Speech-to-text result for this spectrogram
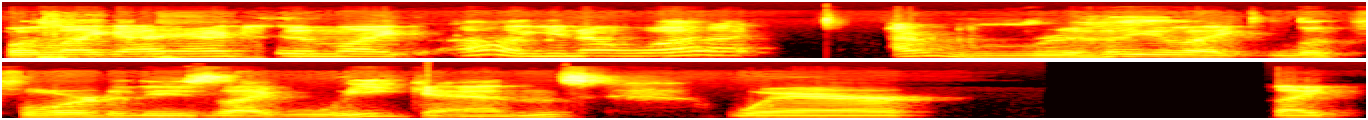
But like I actually am like, oh, you know what? I, really like look forward to these like weekends where like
